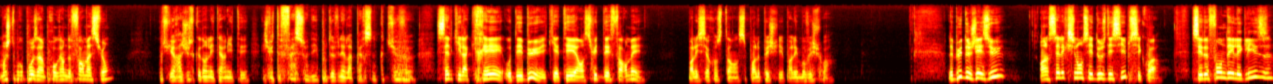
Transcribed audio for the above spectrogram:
Moi, je te propose un programme de formation où tu iras jusque dans l'éternité et je vais te façonner pour devenir la personne que Dieu veut, celle qu'il a créée au début et qui a été ensuite déformée par les circonstances, par le péché, par les mauvais choix. Le but de Jésus, en sélectionnant ses douze disciples, c'est quoi? C'est de fonder l'Église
